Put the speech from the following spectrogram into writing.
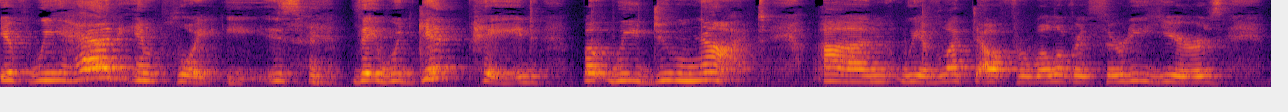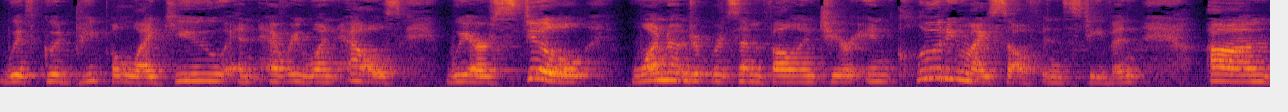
if we had employees, they would get paid, but we do not. Um, we have lucked out for well over 30 years with good people like you and everyone else. We are still 100% volunteer, including myself and Stephen. Um,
